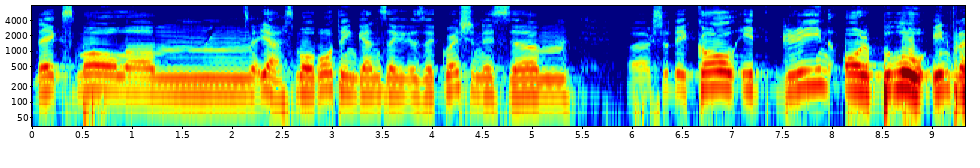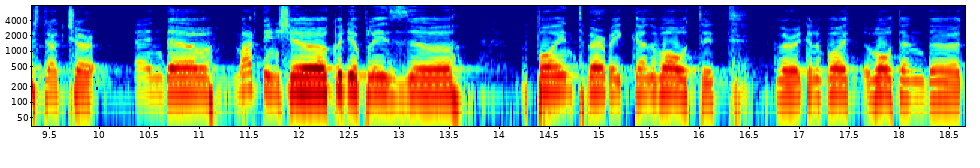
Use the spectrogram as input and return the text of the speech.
make small, um, yeah, small voting. And the, the question is, um, should we call it green or blue infrastructure? And uh, Martin, could you please uh, point where we can vote it, where we can vote, vote and uh,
